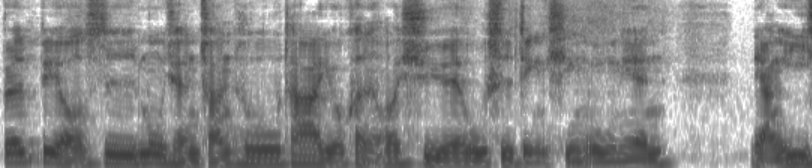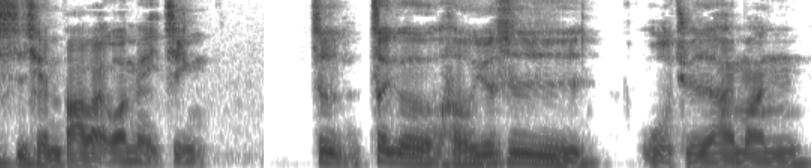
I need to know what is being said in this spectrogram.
Brad Bill 是目前传出他有可能会续约巫师顶薪五年两亿四千八百万美金，这这个合约是我觉得还蛮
